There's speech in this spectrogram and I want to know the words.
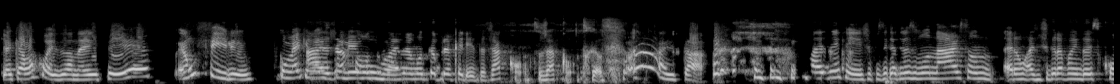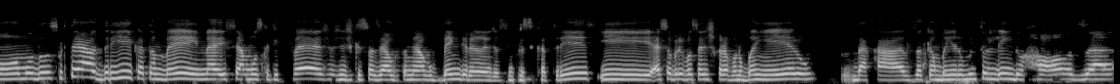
Que é aquela coisa, né? EP é um filho. Como é que vai ah, escolher conto uma? Qual é minha música preferida? Já conto, já conto. Ai, tá. Mas enfim, tipo, Cicatriz Lunar são, eram, a gente gravou em dois cômodos. Por ter a Drica também, né? E ser a música que fecha, a gente quis fazer algo também, algo bem grande, assim, pra Cicatriz. E é sobre você, a gente gravou no banheiro da casa, que é um banheiro muito lindo, rosa.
